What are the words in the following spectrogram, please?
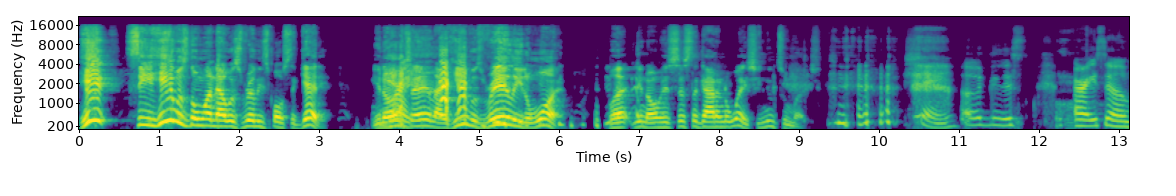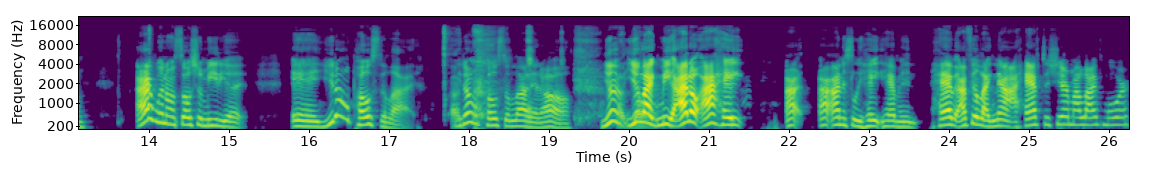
he see he was the one that was really supposed to get it. You know what I'm saying? Like he was really the one. But you know, his sister got in the way. She knew too much. Shame. oh goodness. All right, so I went on social media and you don't post a lot. You don't post a lot at all. You're you're like me. I don't I hate I I honestly hate having have I feel like now I have to share my life more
